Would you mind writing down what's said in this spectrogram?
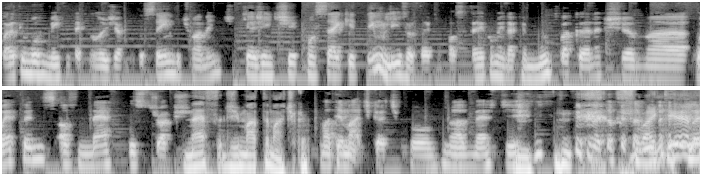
agora tem um movimento em tecnologia acontecendo ultimamente, que a gente consegue. Tem um livro até que eu posso até recomendar, que é muito bacana, que chama Weapons of Math Destruction. Math de matemática. Matemática, tipo, é math de. Vai que né?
